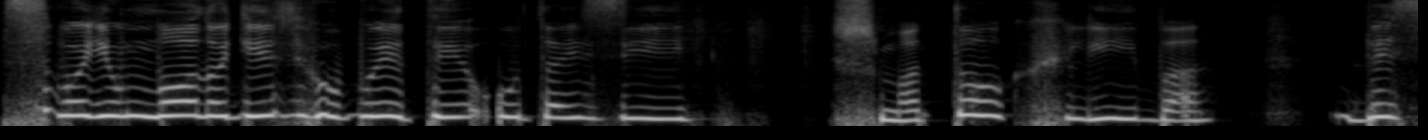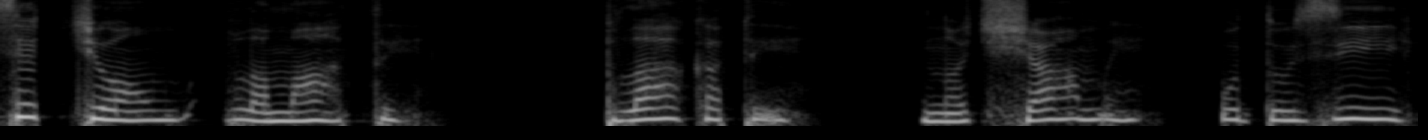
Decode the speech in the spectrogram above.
свою молодість губити у тайзі, шматок хліба десятьом ламати плакати ночами у тузі.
